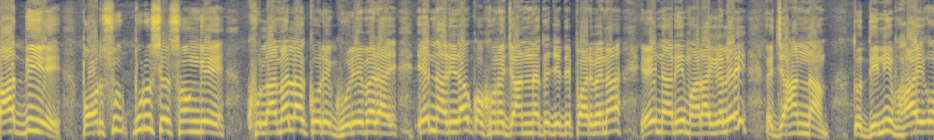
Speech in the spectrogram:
বাদ দিয়ে পরশু পুরুষের সঙ্গে খোলামেলা করে ঘুরে বেড়ায়, এ নারীরাও কখনো জান্নাতে যেতে পারবে না। এই নারী মারা গেলেই জাহান্নাম। তো দিনী ভাই ও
